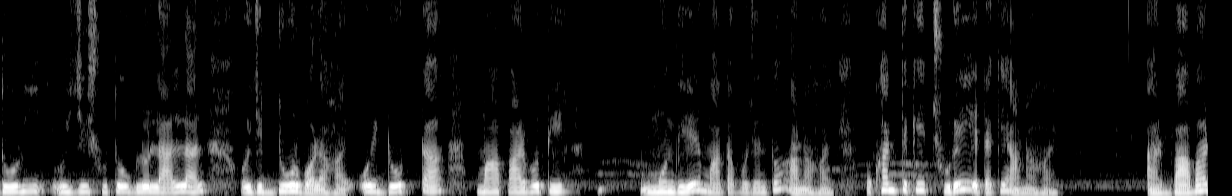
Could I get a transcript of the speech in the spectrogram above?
দড়ি, ওই যে সুতোগুলো লাল লাল, ওই যে ডোর বলা হয়, ওই ডোরটা মা পার্বতীর মন্দিরের মাথা পর্যন্ত আনা হয়। ওখান থেকে ছুঁড়েই এটাকে আনা হয়। আর বাবার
